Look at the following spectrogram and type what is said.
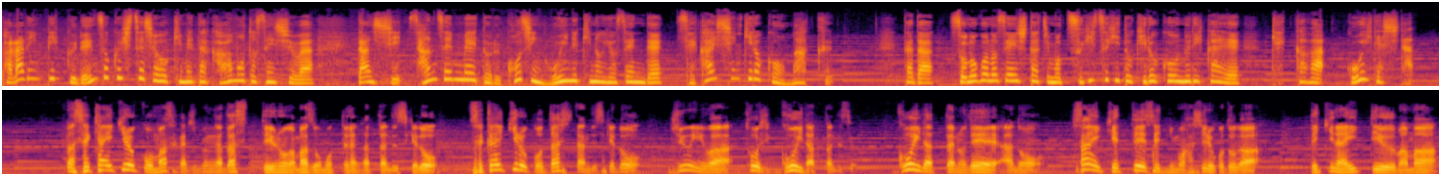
パラリンピック連続出場を決めた川本選手は男子3000メートル個人追い抜きの予選で世界新記録をマーク。ただ、その後の選手たちも次々と記録を塗り替え、結果は5位でした。まあ、世界記録をまさか自分が出すっていうのがまず思ってなかったんですけど、世界記録を出したんですけど、順位は当時5位だったんですよ。5位だったので、あの、3位決定戦にも走ることができないっていうまま、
